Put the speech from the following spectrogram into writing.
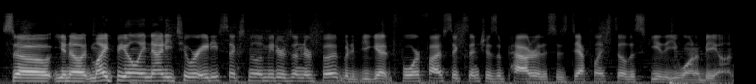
so, you know, it might be only 92 or 86 millimeters underfoot, but if you get four, five, six inches of powder, this is definitely still the ski that you want to be on.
